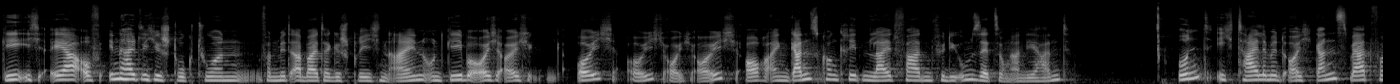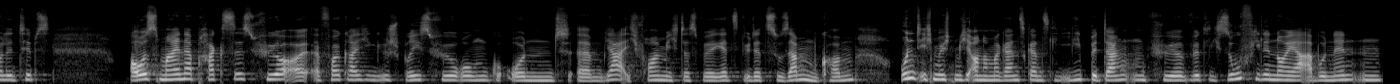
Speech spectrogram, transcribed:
gehe ich eher auf inhaltliche Strukturen von Mitarbeitergesprächen ein und gebe euch, euch, euch, euch, euch, euch auch einen ganz konkreten Leitfaden für die Umsetzung an die Hand. Und ich teile mit euch ganz wertvolle Tipps, aus meiner Praxis für erfolgreiche Gesprächsführung. Und ähm, ja, ich freue mich, dass wir jetzt wieder zusammenkommen. Und ich möchte mich auch noch mal ganz, ganz lieb bedanken für wirklich so viele neue Abonnenten.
